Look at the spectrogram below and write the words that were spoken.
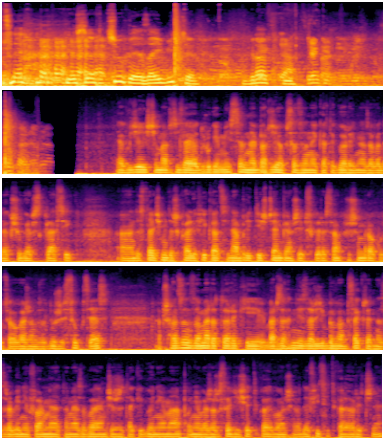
Jeszcze w ciupie, zajebiście. Gratki. Jak widzieliście, Marcin zajął drugie miejsce w najbardziej obsadzonej kategorii na zawodach Sugars Classic. Dostaliśmy też kwalifikacje na British Championships, które są w przyszłym roku, co uważam za duży sukces. A przechodząc do merytoryki, bardzo chętnie zdradziłbym Wam sekret na zrobienie formy, natomiast obawiam się, że takiego nie ma, ponieważ rozchodzi się tylko i wyłącznie o deficyt kaloryczny.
